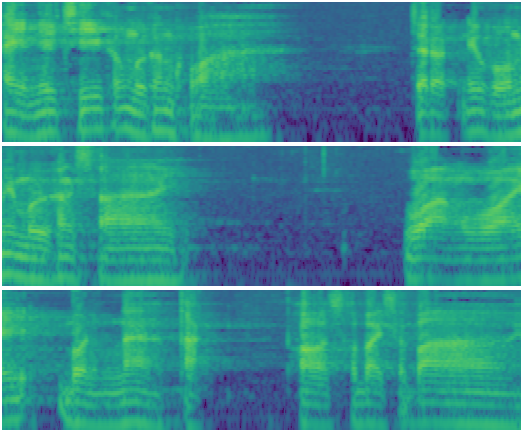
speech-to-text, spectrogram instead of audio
ให้นิ้วชี้ของมือข้างขวา จรดนิ้วหัวแม่มือข้างซ้าย วางไว้บนหน้าตัก พอสบายสบาย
